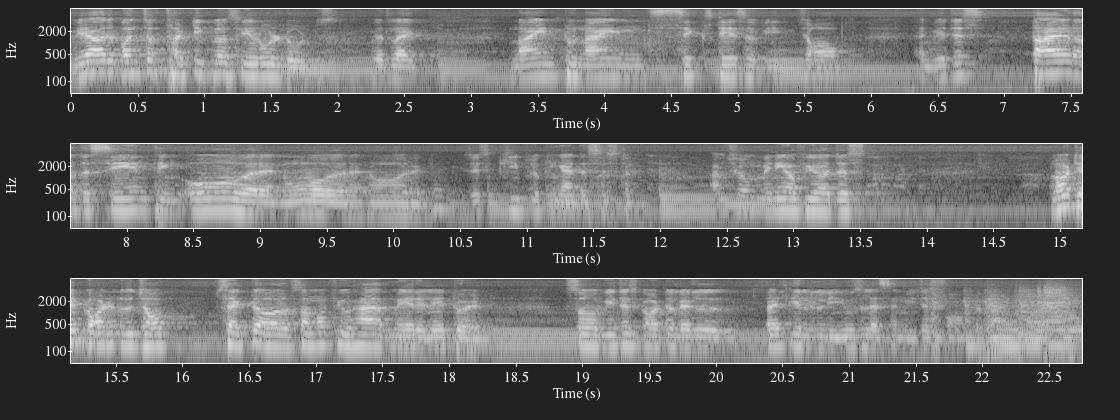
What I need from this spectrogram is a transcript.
We are a bunch of 30 plus year old dudes with like 9 to 9, 6 days a week job. And we're just tired of the same thing over and over and over again. Just keep looking at the system. I'm sure many of you are just not yet got into the job sector or some of you have may relate to it. So we just got a little, felt a little useless and we just formed a band.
